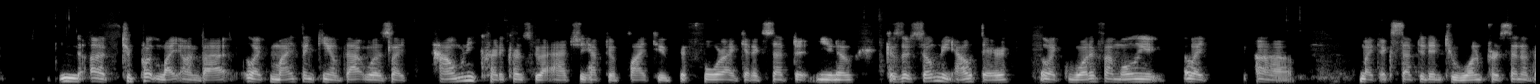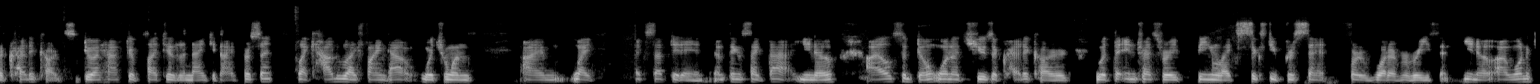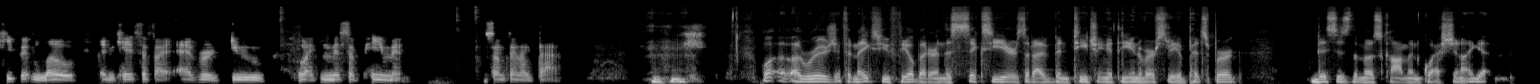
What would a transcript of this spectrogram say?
uh, to put light on that, like my thinking of that was like, how many credit cards do I actually have to apply to before I get accepted? You know, because there's so many out there. Like, what if I'm only like uh like accepted into 1% of the credit cards do i have to apply to the 99% like how do i find out which ones i'm like accepted in and things like that you know? I also don't want to choose a credit card with the interest rate being like 60% for whatever reason you know? I want to keep it low in case if i ever do like miss a payment something like that. Mm-hmm. well uh, Aruj, if it makes you feel better in the six years that i've been teaching at the university of pittsburgh this is the most common question i get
